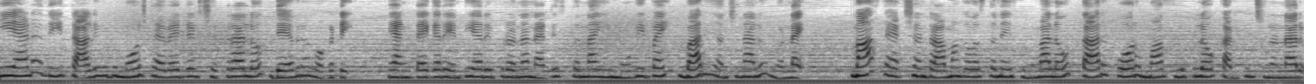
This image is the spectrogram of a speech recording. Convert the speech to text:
ఈ ఏడాది టాలీవుడ్ మోస్ట్ అవైటెడ్ చిత్రాల్లో దేవర ఒకటి. యంగ్ టైగర్ ఎన్టీఆర్ ఇప్పుడున్న నటిస్తున్న ఈ మూవీపై భారీ అంచనాలు ఉన్నాయి. మాస్ యాక్షన్ డ్రామాగా వస్తున్న ఈ సినిమాలో తార కోర్ మాస్ లుక్లో కనిపించనున్నారు.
